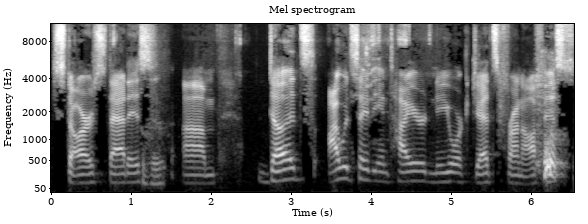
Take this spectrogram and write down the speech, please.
star status. Um, duds, I would say the entire New York Jets front office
